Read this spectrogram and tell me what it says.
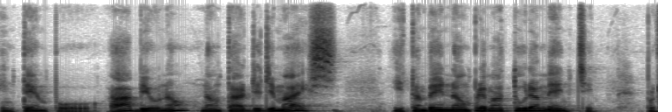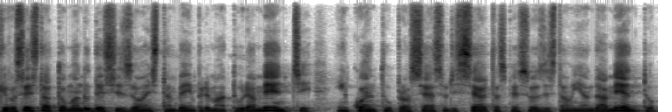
em tempo hábil, não? Não tarde demais e também não prematuramente. Porque você está tomando decisões também prematuramente, enquanto o processo de certas pessoas estão em andamento,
